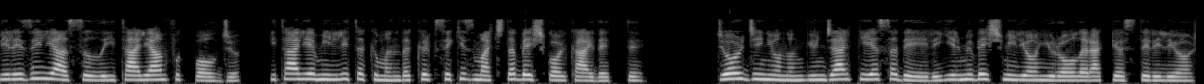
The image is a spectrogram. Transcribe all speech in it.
Brezilya asıllı İtalyan futbolcu, İtalya milli takımında 48 maçta 5 gol kaydetti. Jorginho'nun güncel piyasa değeri 25 milyon euro olarak gösteriliyor.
